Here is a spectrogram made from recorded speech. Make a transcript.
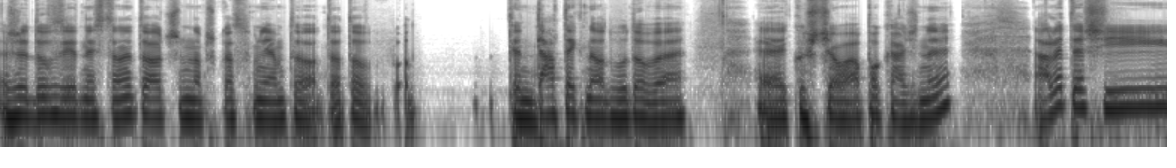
Żydów z jednej strony, to o czym na przykład wspomniałem, to, to, to ten datek na odbudowę kościoła pokaźny, ale też i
